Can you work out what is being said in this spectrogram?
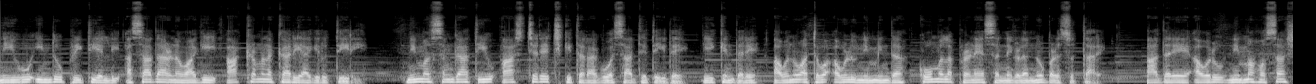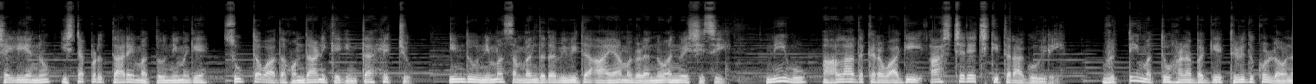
ನೀವು ಇಂದು ಪ್ರೀತಿಯಲ್ಲಿ ಅಸಾಧಾರಣವಾಗಿ ಆಕ್ರಮಣಕಾರಿಯಾಗಿರುತ್ತೀರಿ. ನಿಮ್ಮ ಸಂಗಾತಿಯು ಆಶ್ಚರ್ಯಚಕಿತರಾಗುವ ಸಾಧ್ಯತೆ ಇದೆ ಏಕೆಂದರೆ ಅವನು ಅಥವಾ ಅವಳು ನಿಮ್ಮಿಂದ ಕೋಮಲ ಪ್ರಣಯ ಸನ್ನೆಗಳನ್ನು ಬಳಸುತ್ತಾರೆ. ಆದರೆ ಅವರು ನಿಮ್ಮ ಹೊಸ ಶೈಲಿಯನ್ನು ಇಷ್ಟಪಡುತ್ತಾರೆ ಮತ್ತು ನಿಮಗೆ ಸೂಕ್ತವಾದ ಹೊಂದಾಣಿಕೆಗಿಂತ ಹೆಚ್ಚು. ಇಂದು ನಿಮ್ಮ ಸಂಬಂಧದ ವಿವಿಧ ಆಯಾಮಗಳನ್ನು ಅನ್ವೇಷಿಸಿ. ನೀವು ಆಹ್ಲಾದಕರವಾಗಿ ಆಶ್ಚರ್ಯಚಕಿತರಾಗುವಿರಿ. ವೃತ್ತಿ ಮತ್ತು ಹಣ ಬಗ್ಗೆ ತಿಳಿದುಕೊಳ್ಳೋಣ.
